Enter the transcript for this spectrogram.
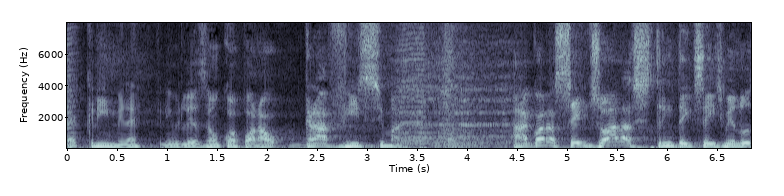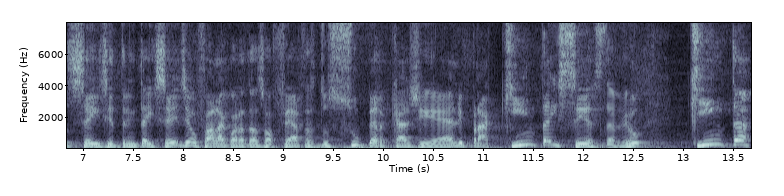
É crime, né? Crime de lesão corporal gravíssima. Agora 6 horas 36 minutos, 6 e 36 Eu falo agora das ofertas do Super KGL para quinta e sexta, viu? Quinta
